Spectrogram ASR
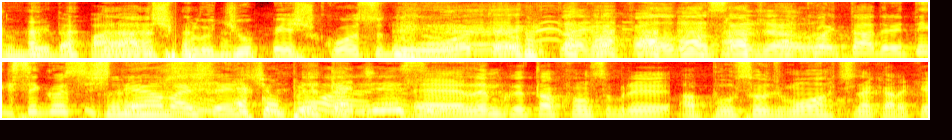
no meio da parada, explodiu o pescoço do outro. Tava falando na sala de aula. Coitado, ele tem que seguir o sistema, gente. É complicadíssimo. É, lembra que ele tava falando sobre a pulsão de morte, né, cara? Que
